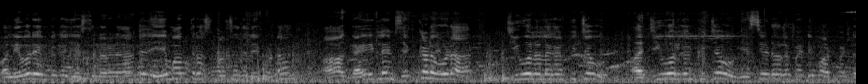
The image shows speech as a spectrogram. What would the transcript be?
వాళ్ళు ఎవరు ఎంపిక చేస్తున్నారు అనే దాని ఏమాత్రం స్పష్టత లేకుండా ఆ గైడ్ లైన్స్ ఎక్కడ కూడా జీవోలలో కనిపించవు. ఆ జీవోలు కనిపించవు. ఎస్సీ డెవలప్మెంట్ డిపార్ట్మెంట్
